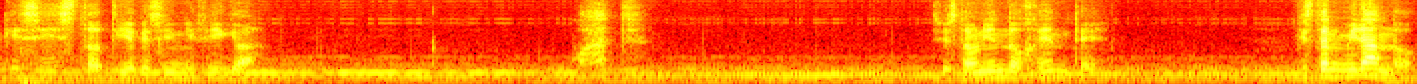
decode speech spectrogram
¿Qué es esto, tío? ¿Qué significa? ¿What? Se está uniendo gente. ¿Qué están mirando?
